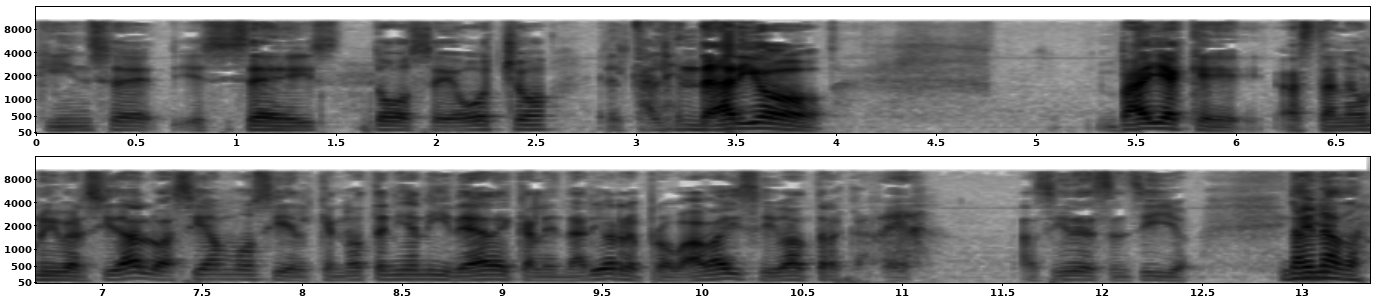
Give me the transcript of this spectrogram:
15, 16, 12, 8, el calendario. Vaya que hasta en la universidad lo hacíamos y el que no tenía ni idea de calendario reprobaba y se iba a otra carrera. Así de sencillo. No hay nada.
